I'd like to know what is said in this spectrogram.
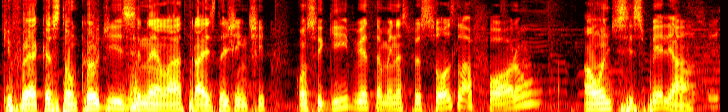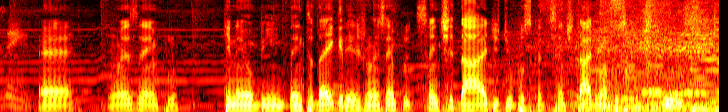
Que foi a questão que eu disse, né, lá atrás, da gente conseguir ver também nas pessoas lá fora aonde se espelhar. Nosso exemplo. É um exemplo, que nem o Bim, dentro da igreja, um exemplo de santidade, de busca de santidade, uma busca de Deus.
